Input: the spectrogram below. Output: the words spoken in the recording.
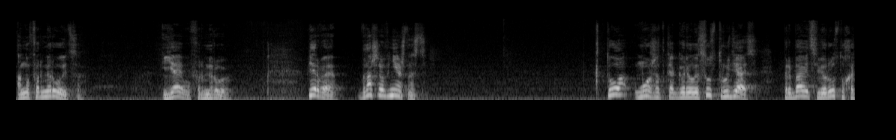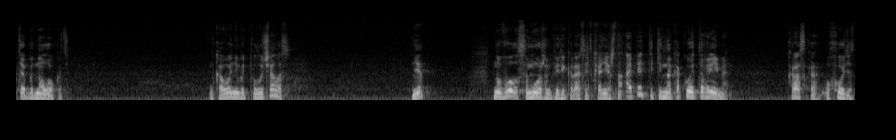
Оно формируется. И я его формирую. Первое. В наша внешность. Кто может, как говорил Иисус, трудясь, прибавить себе росту хотя бы на локоть? У кого-нибудь получалось? Нет? Но волосы можем перекрасить, конечно. Опять-таки на какое-то время. Краска уходит.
